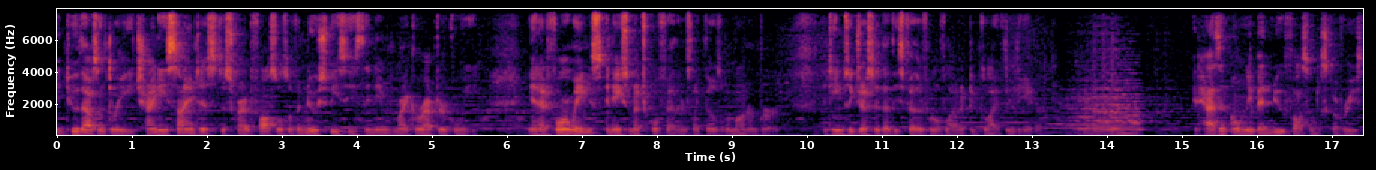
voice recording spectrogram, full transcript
In 2003, Chinese scientists described fossils of a new species they named Microraptor gui. It had four wings and asymmetrical feathers like those of a modern bird. The team suggested that these feathers would have allowed it to glide through the air. It hasn't only been new fossil discoveries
